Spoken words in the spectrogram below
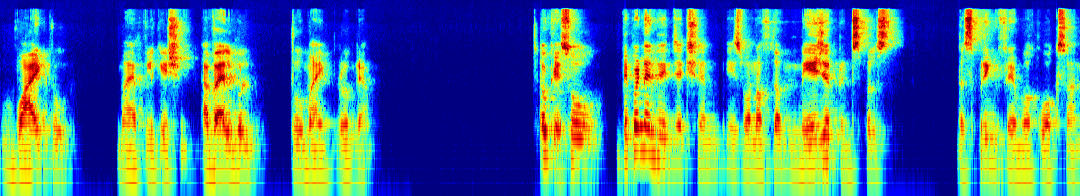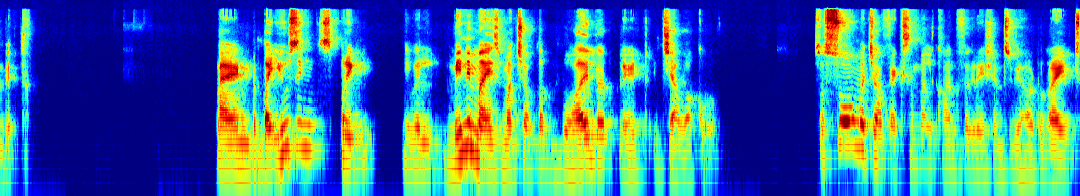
void to my application available to my program. Okay, so dependent injection is one of the major principles the Spring framework works on with. And by using Spring, you will minimize much of the boilerplate Java code. So, so much of XML configurations we have to write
